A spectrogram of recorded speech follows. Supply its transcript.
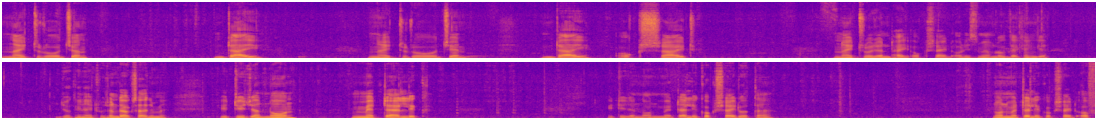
Nitrogen di nitrogen dioxide nitrogen dioxide और इसमें हम लोग देखेंगे जो कि नाइट्रोजन डाइऑक्साइड में it is a non metallic, it is a non metallic oxide होता है। Non metallic oxide of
